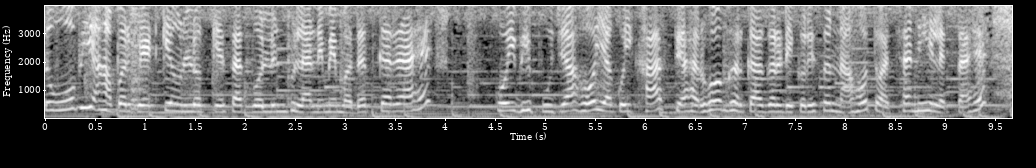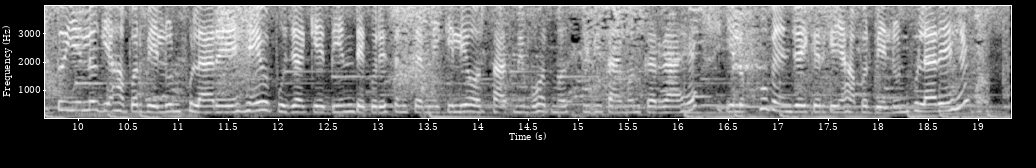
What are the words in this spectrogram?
तो वो भी यहाँ पर बैठ के उन लोग के साथ बेलून फुलाने में मदद कर रहा है। कोई भी पूजा हो या कोई खास त्यौहार हो, घर का अगर डेकोरेशन ना हो तो अच्छा नहीं लगता है। तो ये लोग यहाँ पर बेलून फुला रहे हैं पूजा के दिन डेकोरेशन करने के लिए और साथ में बहुत मस्ती भी साइमन कर रहा है। ये लोग खूब एंजॉय करके यहाँ पर बेलून फुला रहे हैं।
